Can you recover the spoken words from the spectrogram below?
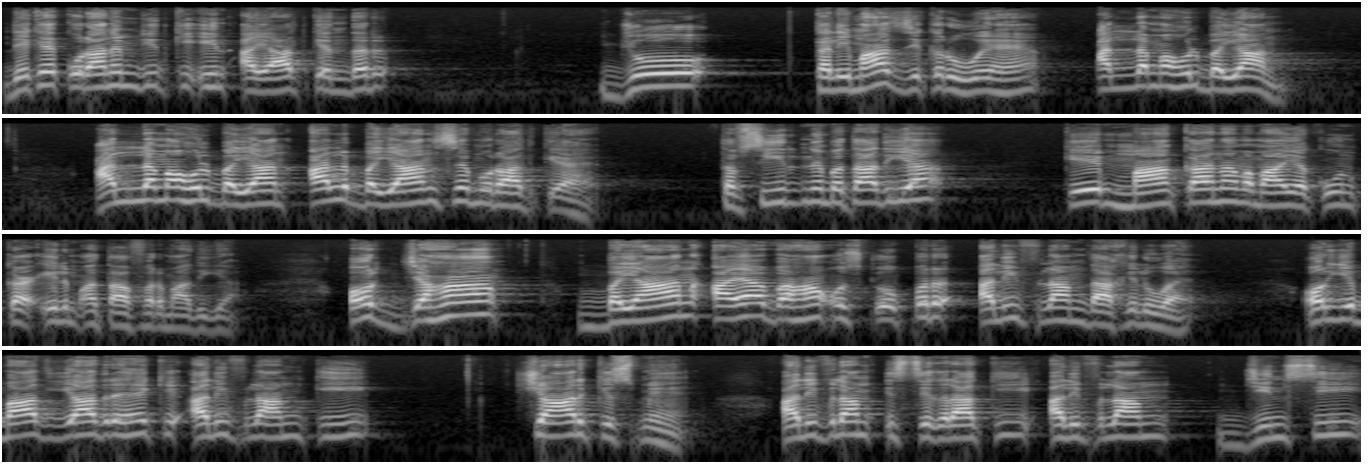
دیکھیں قرآن مجید کی ان آیات کے اندر جو کلمات ذکر ہوئے ہیں علمہ البیان علمہ البیان البیان سے مراد کیا ہے؟ تفسیر نے بتا دیا کہ ما کانا و ما یکون کا علم عطا فرما دیا۔ اور جہاں بیان آیا، وہاں اس کے اوپر الف لام داخل ہوا ہے۔ اور یہ بات یاد رہے کہ الف لام کی چار قسمیں ہیں۔ الف لام استغراقی الف لام جنسی،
